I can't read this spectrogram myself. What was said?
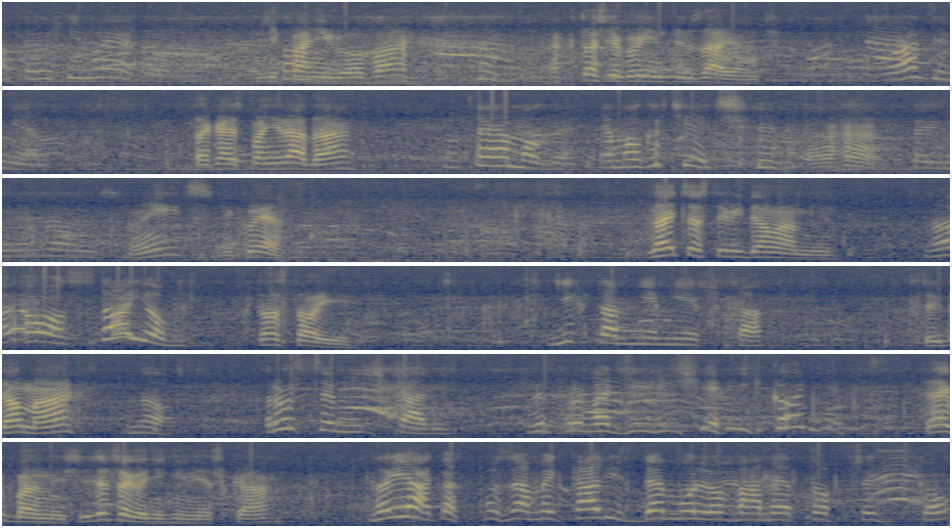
A to już nie moja głowa. Nie pani głowa? A kto się powinien tym zająć? Władzy miasta. Taka jest pani rada? No co ja mogę? Ja mogę chcieć. Aha. To inny rząd. No nic, dziękuję. No i co z tymi domami? No o, stoją. Kto stoi? Nikt tam nie mieszka. W tych domach? No. Ruscy mieszkali. Wyprowadzili się i koniec. Jak pan myśli? Dlaczego nikt nie mieszka? No jak, jak pozamykali, zdemolowane to wszystko.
